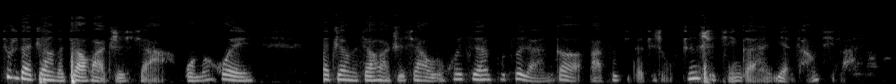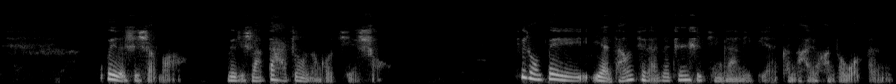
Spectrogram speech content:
就是在这样的教化之下，我们会在这样的教化之下，我们会自然不自然的把自己的这种真实情感掩藏起来，为的是什么？为了让大众能够接受。这种被掩藏起来的真实情感里边，可能还有很多我们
